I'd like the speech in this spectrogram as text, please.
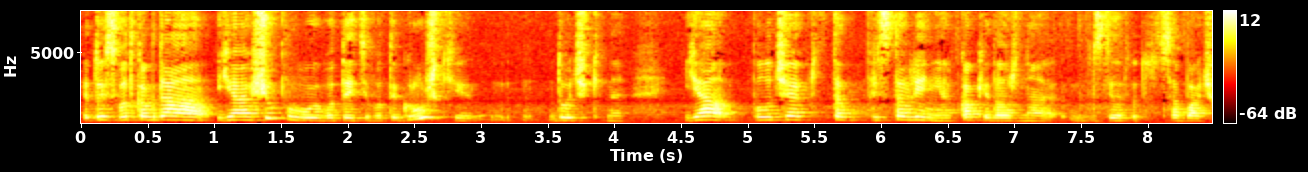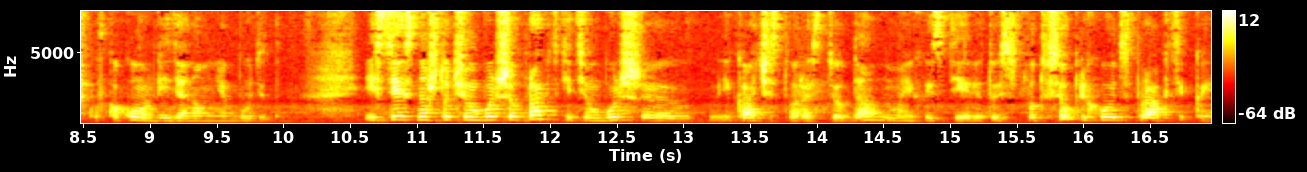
И то есть вот когда я ощупываю вот эти вот игрушки дочкины, я получаю представление, как я должна сделать эту собачку, в каком виде она у меня будет. Естественно, что чем больше практики, тем больше и качество растет да, моих изделий. То есть вот все приходит с практикой.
